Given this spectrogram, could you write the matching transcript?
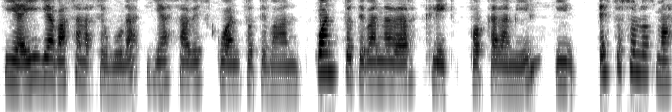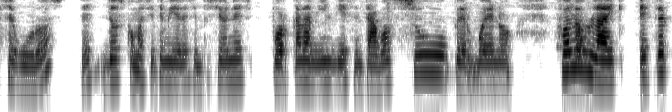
y ahí ya vas a la segura, ya sabes cuánto te van, cuánto te van a dar clic por cada mil y estos son los más seguros, ¿ves? 2,7 millones de impresiones por cada mil, 10 centavos, súper bueno. Follow like, este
